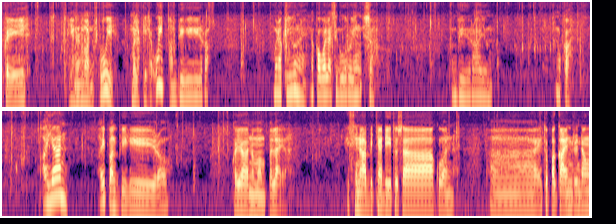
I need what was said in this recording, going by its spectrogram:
Okay. Ayan na naman. Uy, malaki lang. Uy, pambihira. Malaki yun eh. Nakawala siguro yung isa. Pambihira yun. Ano ka? Ayan. Ay, pambihira. oh. Kaya naman pala eh. Isinabit niya dito sa kuan. Ah, ito pagkain rin ng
